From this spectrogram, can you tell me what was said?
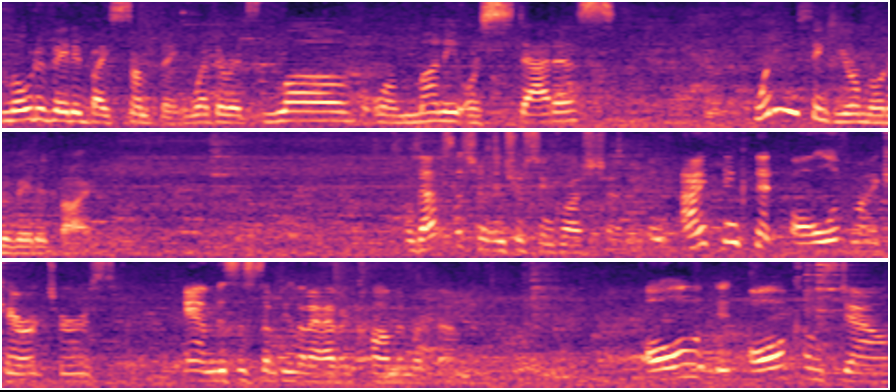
motivated by something, whether it's love or money or status. What do you think you're motivated by? Well, that's such an interesting question. I think that all of my characters, and this is something that I have in common with them, all it all comes down,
